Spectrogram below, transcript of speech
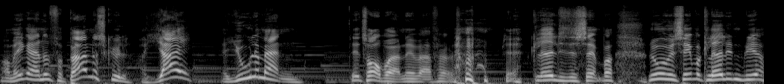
om ikke andet for børnenes skyld. Og jeg er julemanden. Det tror børnene i hvert fald. Glædelig december. Nu må vi se, hvor glædelig den bliver.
